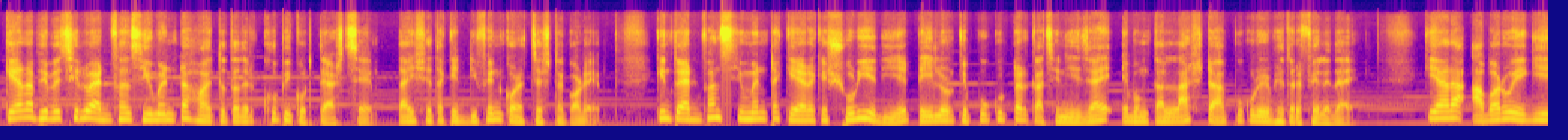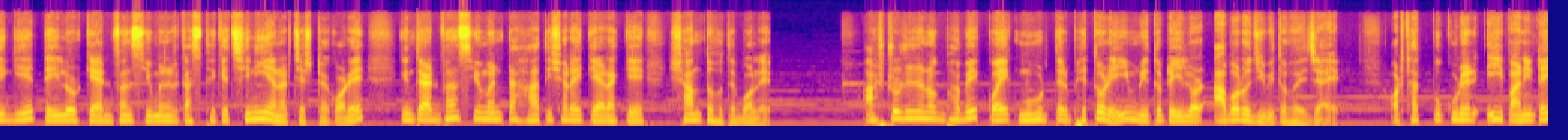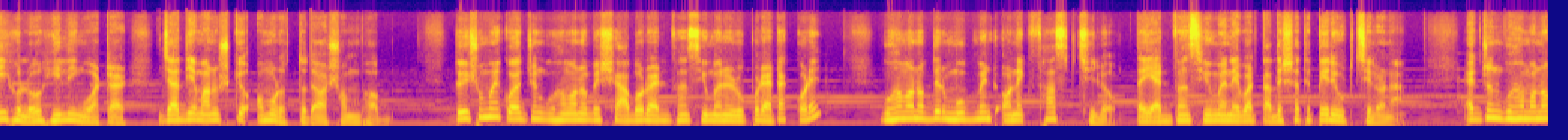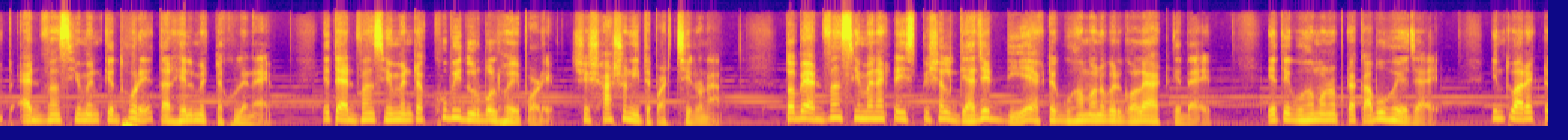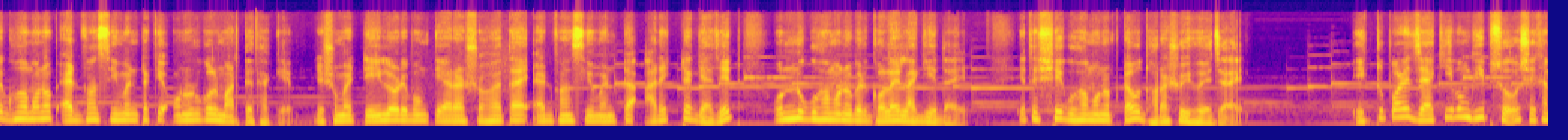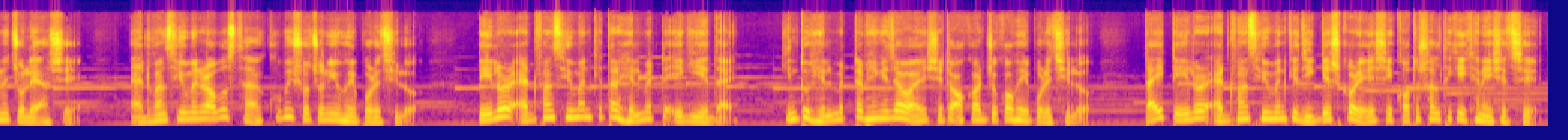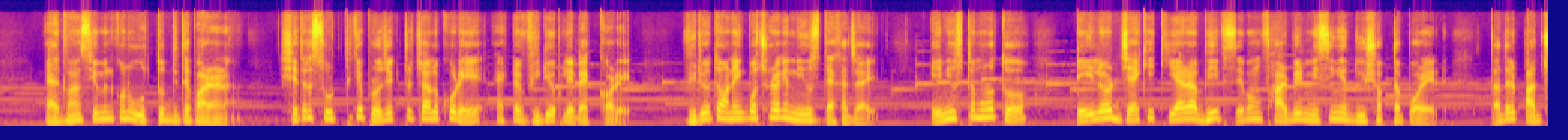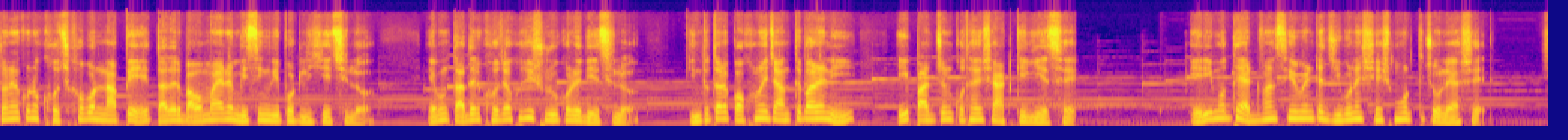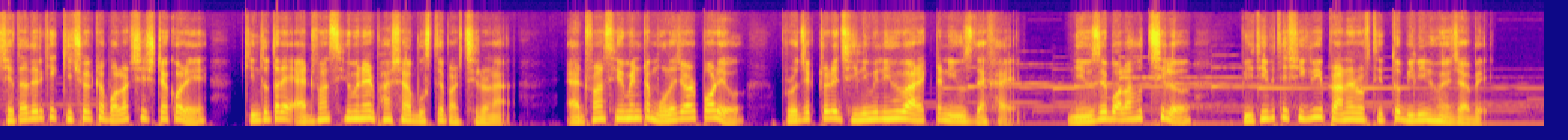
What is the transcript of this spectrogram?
কেয়ারা ভেবেছিল অ্যাডভান্স হিউম্যানটা হয়তো তাদের খুবই করতে আসছে, তাই সে তাকে ডিফেন্ড করার চেষ্টা করে। কিন্তু অ্যাডভান্স হিউম্যানটা কেয়ারাকে সরিয়ে দিয়ে টেইলরকে পুকুরটার কাছে নিয়ে যায় এবং তার লাশটা পুকুরের ভেতরে ফেলে দেয়। কেয়ারা আবারও এগিয়ে গিয়ে টেইলরকে অ্যাডভান্স হিউম্যানের কাছ থেকে ছিনিয়ে আনার চেষ্টা করে, কিন্তু অ্যাডভান্স হিউম্যানটা হাত ইশারায় কেয়ারাকে শান্ত হতে বলে। আশ্চর্যজনকভাবে কয়েক মুহূর্তের ভেতরেই মৃত টেইলর আবারও জীবিত হয়ে যায়। অর্থাৎ পুকুরের এই পানিটাই হলো হিলিং ওয়াটার, যা দিয়ে মানুষকে অমরত্ব দেওয়া সম্ভব। তো এই সময় কয়েকজন গুহামানব এসে আবারও অ্যাডভান্স হিউম্যানের উপর অ্যাটাক করে। গুহামানবদের মুভমেন্ট অনেক ফাস্ট ছিল, তাই অ্যাডভান্স হিউম্যান এবার তাদের সাথে পেরে উঠছিল না। একজন গুহামানব অ্যাডভান্স হিউম্যানকে ধরে তার হেলমেটটা খুলে নেয়। এতে অ্যাডভান্স হিউম্যানটা খুবই দুর্বল হয়ে পড়ে, সে শ্বাসও নিতে পারছিল না। তবে অ্যাডভান্স হিউম্যান একটা স্পেশাল গ্যাজেট দিয়ে একটা গুহামানবের গলায় আটকে দেয়। এতে গুহামানবটা কাবু হয়ে যায়। কিন্তু আরেকটা গুহামানব অ্যাডভান্স হিউম্যানটাকে অনর্গল মারতে থাকে। যে সময় টেইলর এবং কেয়ারার সহায়তায় অ্যাডভান্স হিউম্যানটা আরেকটা গ্যাজেট অন্য গুহামানবের গলায় লাগিয়ে দেয়। এতে সে গুহামানবটাও ধরাশয়ী হয়ে যায়। একটু পরে জ্যাকি এবং ভিপসো সেখানে চলে আসে। অ্যাডভান্স হিউম্যানের অবস্থা খুবই শোচনীয় হয়ে পড়েছিল। টেইলর অ্যাডভান্স হিউম্যানকে তার হেলমেটটা এগিয়ে দেয়। কিন্তু হেলমেটটা ভেঙে যাওয়ায় সেটা অকার্যকর হয়ে পড়েছিল। তাই টেইলর অ্যাডভান্স হিউম্যানকে জিজ্ঞেস করে সে কত সাল থেকে এখানে এসেছে। অ্যাডভান্স হিউম্যান কোনো উত্তর দিতে পারে না। সে তার স্যুট থেকে প্রজেক্টর চালু করে একটা ভিডিও প্লেব্যাক করে। ভিডিওতে অনেক বছর আগে নিউজ দেখা যায়। এই নিউজটা মূলত টেইলর জ্যাকি কিয়ারা ভিপস এবং ফার্বির মিসিংয়ের দুই সপ্তাহ পরের। তাদের পাঁচজনের কোনো খোঁজখবর না পেয়ে তাদের বাবা মায়েরা মিসিং রিপোর্ট লিখিয়েছিল এবং তাদের খোঁজাখুঁজি শুরু করে দিয়েছিল। কিন্তু তারা কখনোই জানতে পারেনি এই পাঁচজন কোথায় এসে আটকে গিয়েছে। এরই মধ্যে অ্যাডভান্স হিউম্যানটা জীবনের শেষ মুহূর্তে চলে আসে। সে তাদেরকে কিছু একটা বলার চেষ্টা করে, কিন্তু তারা অ্যাডভান্স হিউম্যানের ভাষা বুঝতে পারছিল না। অ্যাডভান্স হিউম্যানটা মরে যাওয়ার পরেও প্রজেক্টরে ঝিলিমিলিভাবে আরেকটা নিউজ দেখায়। নিউজে বলা হচ্ছিল, পৃথিবীতে শীঘ্রই প্রাণের অস্তিত্ব বিলীন হয়ে যাবে।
